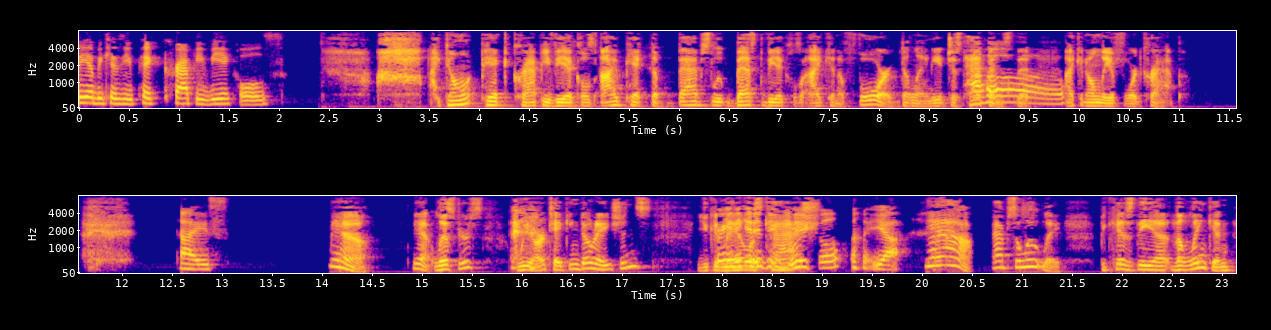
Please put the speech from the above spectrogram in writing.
yeah, because you pick crappy vehicles. I don't pick crappy vehicles. I pick the absolute best vehicles I can afford, Delaney. It just happens oh. that I can only afford crap. Nice. Yeah. Yeah. Listeners, we are taking donations. You can mail us cash. yeah. Yeah, absolutely. Because the uh, the Lincoln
